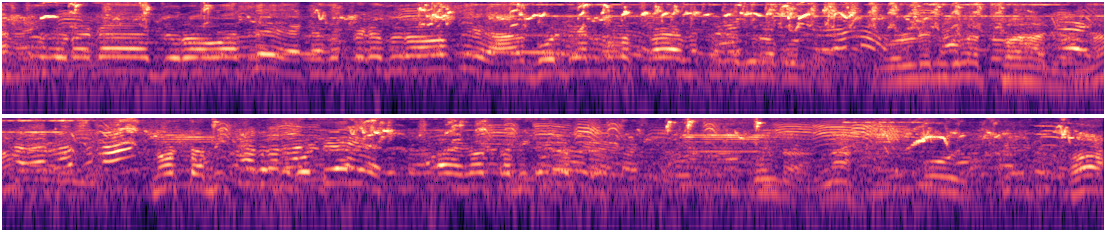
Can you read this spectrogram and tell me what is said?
আটশোশো টাকা জোড়াও আছে এক হাজার টাকা জোড়াও আছে আর গোল্ডিয়ানগুলো ছয় হাজার টাকা জোড়া পড়বে। গোল্ডেনগুলো ছয় হাজার না? নটটা বিক্রি করছে গোল্ডিয়ানে হয় নটটা বিক্রি করছে আর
